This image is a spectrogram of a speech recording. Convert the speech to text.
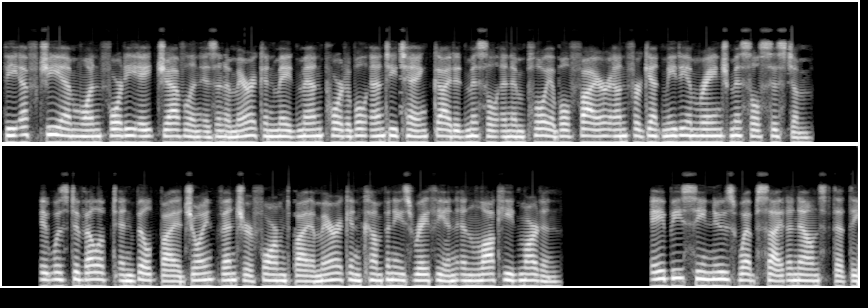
The FGM-148 Javelin is an American-made man-portable anti-tank guided missile and employable fire and forget medium-range missile system. It was developed and built by a joint venture formed by American companies Raytheon and Lockheed Martin. ABC News website announced that the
